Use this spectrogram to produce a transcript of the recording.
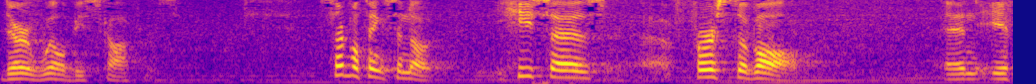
There will be scoffers. Several things to note. He says, first of all, and if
